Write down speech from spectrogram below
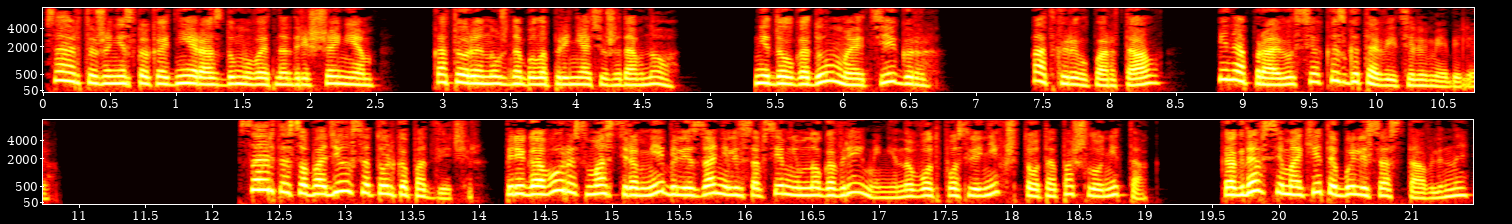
Сарт уже несколько дней раздумывает над решением, которое нужно было принять уже давно. Недолго думая, тигр открыл портал и направился к изготовителю мебели. Сайрт освободился только под вечер. Переговоры с мастером мебели заняли совсем немного времени, но вот после них что-то пошло не так. Когда все макеты были составлены,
